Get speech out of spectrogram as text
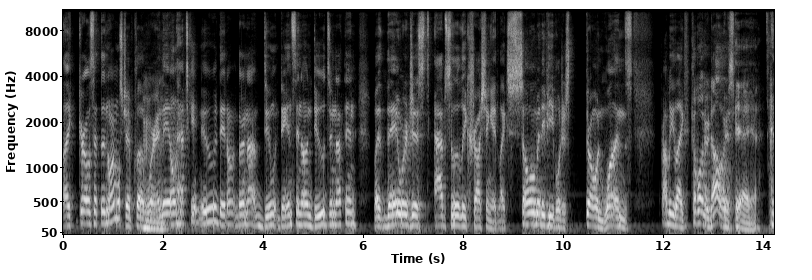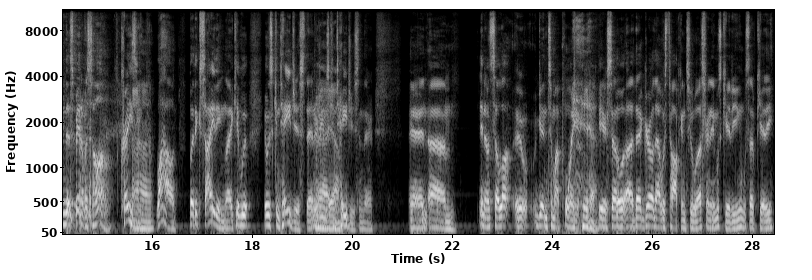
like girls at the normal strip club were, Mm. and they don't have to get nude. They don't. They're not doing dancing on dudes or nothing. But they were just absolutely crushing it. Like so many people just throwing ones. Probably like a couple hundred dollars Yeah, yeah. in the span of a song. Crazy, Uh-huh. wild, but exciting. Like it was, it was contagious. The energy Yeah, was yeah. contagious in there, and um, you know, so lo- uh, getting to my point Yeah. here. So uh, that girl that was talking to us, her name was Kitty. What's up, Kitty?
